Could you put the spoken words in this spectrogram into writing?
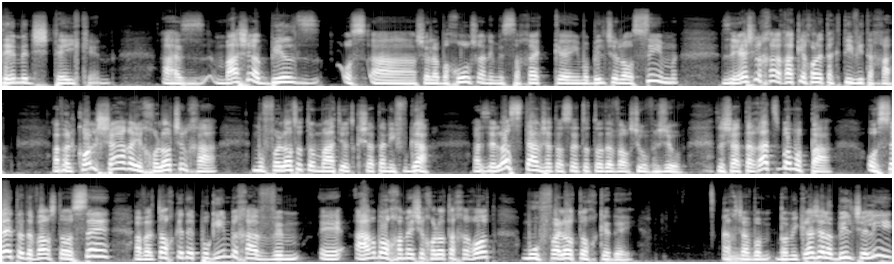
damage taken. אז מה שהבילדס של הבחור שאני משחק עם הבילד שלו עושים, זה יש לך רק יכולת אקטיבית אחת. אבל כל שאר היכולות שלך מופעלות אוטומטיות כשאתה נפגע. אז זה לא סתם שאתה עושה את אותו דבר שוב ושוב, זה שאתה רץ במפה, עושה את הדבר שאתה עושה, אבל תוך כדי פוגעים בך, וארבע או חמש יכולות אחרות מופעלות תוך כדי. Mm. עכשיו, במקרה של הבילד שלי,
